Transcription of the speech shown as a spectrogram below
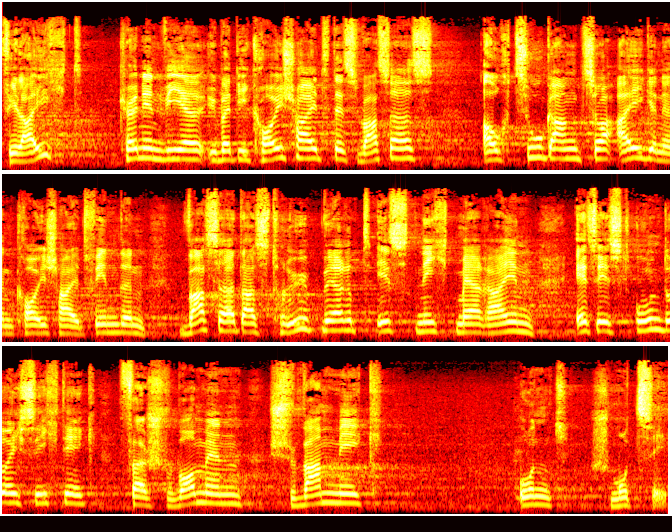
Vielleicht können wir über die Keuschheit des Wassers auch Zugang zur eigenen Keuschheit finden. Wasser, das trüb wird, ist nicht mehr rein. Es ist undurchsichtig, verschwommen, schwammig und schmutzig.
